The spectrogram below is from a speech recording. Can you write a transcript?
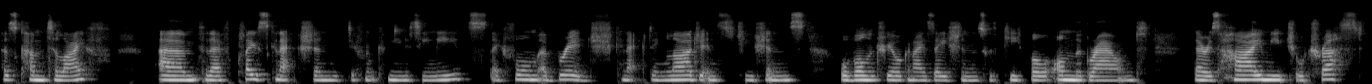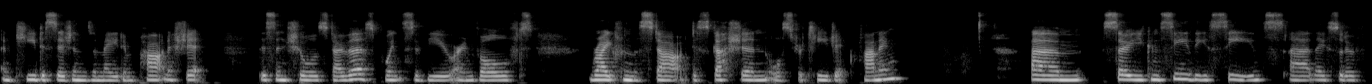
has come to life um, for their close connection with different community needs. They form a bridge connecting larger institutions or voluntary organizations with people on the ground. There is high mutual trust and key decisions are made in partnership. This ensures diverse points of view are involved right from the start of discussion or strategic planning. Um, so you can see these seeds, uh, they sort of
